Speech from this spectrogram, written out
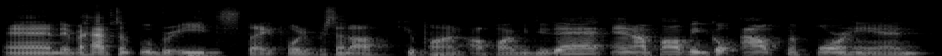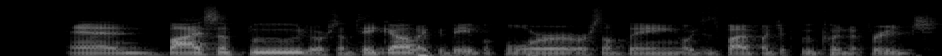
and if I have some Uber Eats, like 40% off coupon, I'll probably do that. And I'll probably go out beforehand and buy some food or some takeout like the day before or something, or just buy a bunch of food, put in the fridge.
